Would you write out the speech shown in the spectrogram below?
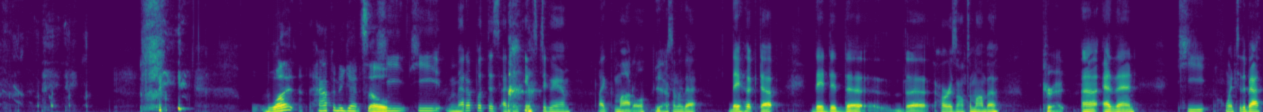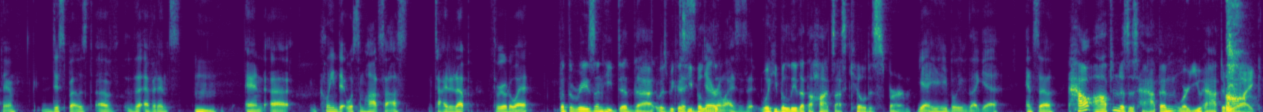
What happened again? So He he met up with this I think Instagram like model Yeah. or something like that. They hooked up. They did the the horizontal mambo. correct. Uh, and then he went to the bathroom, disposed of the evidence, Mm. and uh, cleaned it with some hot sauce, tied it up, threw it away. But the reason he did that was because he believed sterilizes it. well, he believed that the hot sauce killed his sperm. Yeah, he, he believed that. yeah, and so How often does this happen where you have to be like,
